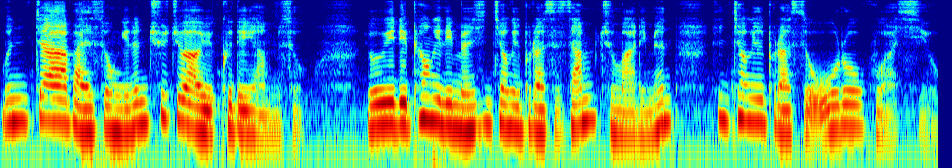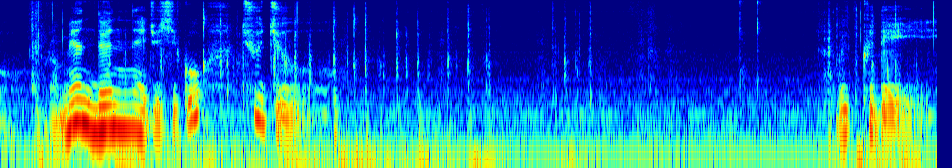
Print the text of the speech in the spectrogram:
문자 발송일은 추주와 위크데이 함수. 요일이 평일이면 신청일 플러스 3 주말이면 신청일 플러스 5로 구하시오. 그러면 는 해주시고 추주. 위크데이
